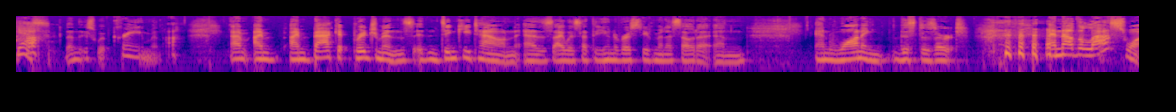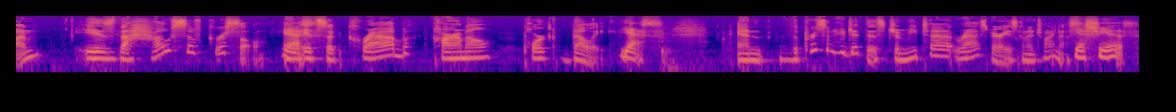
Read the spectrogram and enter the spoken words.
Yes. Ah, then there's whipped cream. And, ah. I'm, I'm, I'm back at Bridgeman's in Dinkytown as I was at the University of Minnesota and, and wanting this dessert. and now the last one is the House of Gristle. Yes. And it's a crab caramel pork belly. yes, And the person who did this, Jamita Raspberry, is going to join us. yes, she is.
